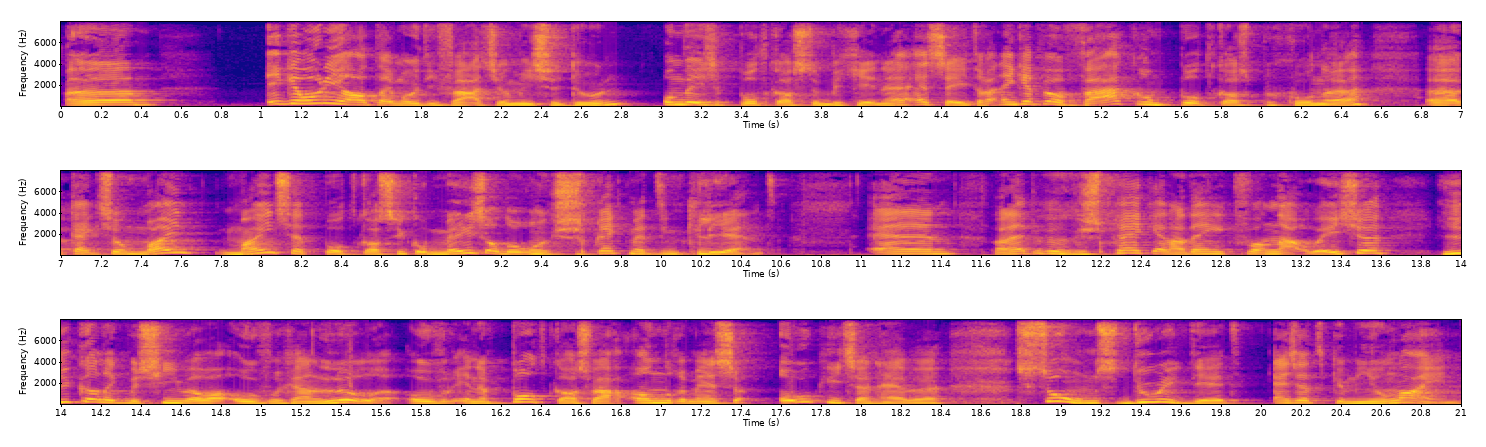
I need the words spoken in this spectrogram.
Um, ik heb ook niet altijd motivatie om iets te doen. Om deze podcast te beginnen, et cetera. En ik heb wel vaker een podcast begonnen. Uh, kijk, zo'n mind mindset podcast die komt meestal door een gesprek met een cliënt. En dan heb ik een gesprek en dan denk ik van, nou weet je, hier kan ik misschien wel wat over gaan lullen. Over in een podcast waar andere mensen ook iets aan hebben. Soms doe ik dit en zet ik hem niet online.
